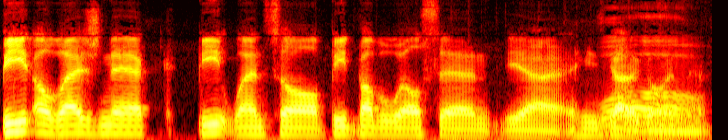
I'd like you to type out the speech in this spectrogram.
Beat Olejnik. Beat Wenzel. Beat Bubba Wilson. Yeah, he's got to go in there.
